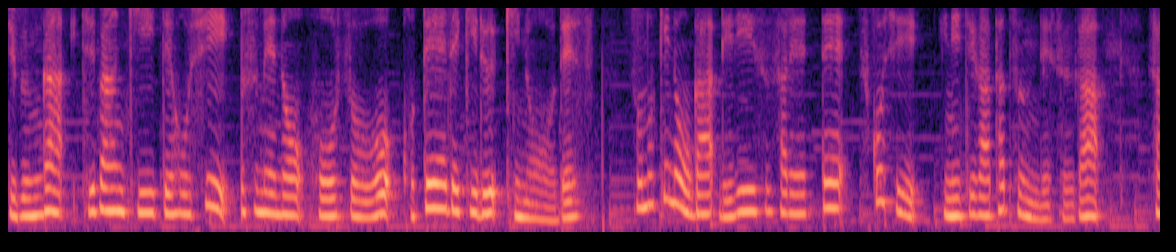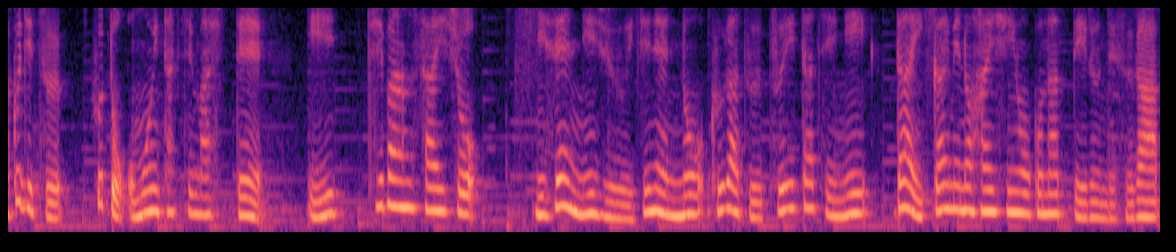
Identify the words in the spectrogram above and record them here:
自分が一番聞いてほしいおすすめの放送を固定できる機能です。その機能がリリースされて少し日にちが経つんですが昨日ふと思い立ちまして一番最初2021年の9月1日に第1回目の配信を行っているんですが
